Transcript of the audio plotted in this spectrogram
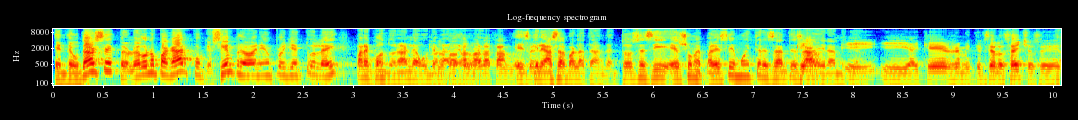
endeudarse, pero luego no pagar, porque siempre va a venir un proyecto de ley para condonarle a uno la, deuda. Es que le va a salvar la tanda. Entonces, sí, eso me parece muy interesante esa dinámica. Y, hay que remitirse a los hechos. Eh,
